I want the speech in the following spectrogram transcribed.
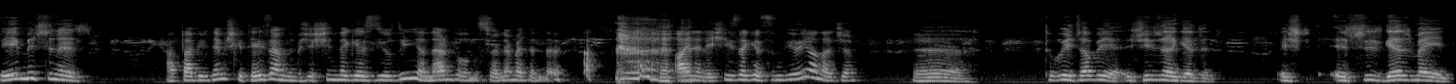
İyi misiniz? Hatta biri demiş ki teyzem demiş eşinle gez diyordun ya nerede onu söylemedin de. Aynen eşinizle gezin diyor ya anacığım. He. Tabii tabii. Eşinizle gezin. Eş, eşsiz gezmeyin.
